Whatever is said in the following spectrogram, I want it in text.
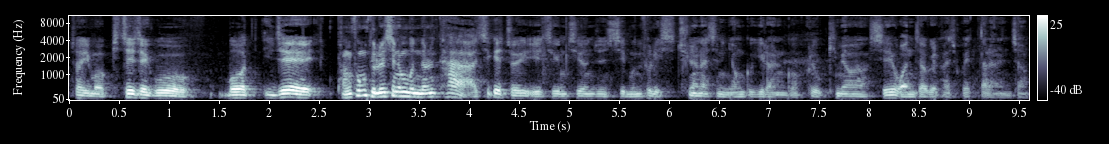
저희 뭐 빛의 제국 뭐 이제 방송 들으시는 분들은 다 아시겠죠. 이 지금 지현준 씨, 문소리 씨 출연하시는 연극이라는 거 그리고 김영학 씨의 원작을 가지고 했다라는 점.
